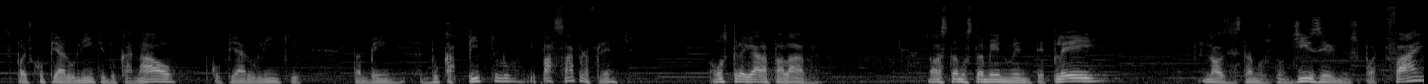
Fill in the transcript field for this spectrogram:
Você pode copiar o link do canal, copiar o link também do capítulo e passar para frente. Vamos pregar a palavra. Nós estamos também no NT Play, nós estamos no Deezer, no Spotify,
